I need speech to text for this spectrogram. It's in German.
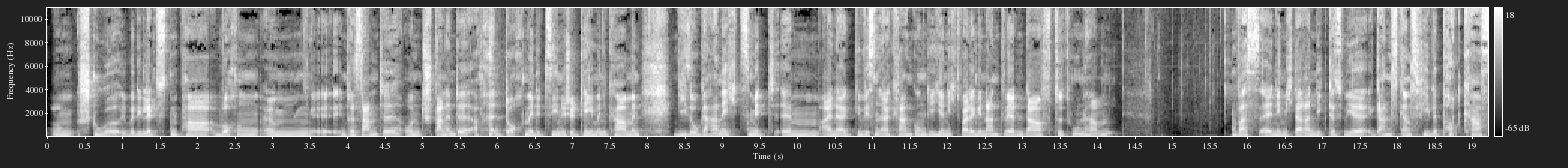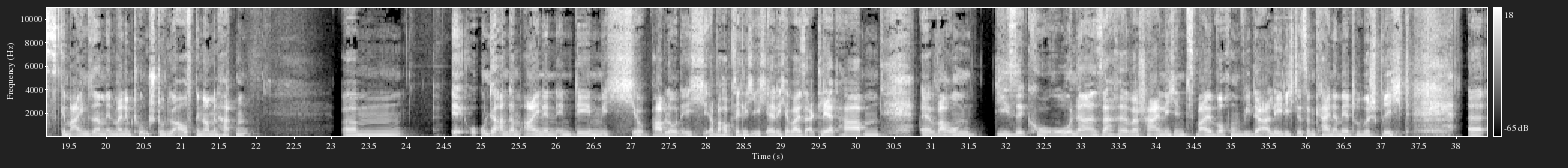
ähm, stur über die letzten paar Wochen ähm, interessante und spannende, aber doch medizinische Themen kamen, die so gar nichts mit ähm, einer gewissen Erkrankung, die hier nicht weiter genannt werden darf, zu tun haben. Was äh, nämlich daran liegt, dass wir ganz, ganz viele Podcasts gemeinsam in meinem Tonstudio aufgenommen hatten. Ähm, äh, unter anderem einen, in dem ich, Pablo und ich, aber hauptsächlich ich ehrlicherweise erklärt haben, äh, warum diese Corona-Sache wahrscheinlich in zwei Wochen wieder erledigt ist und keiner mehr drüber spricht. Äh,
